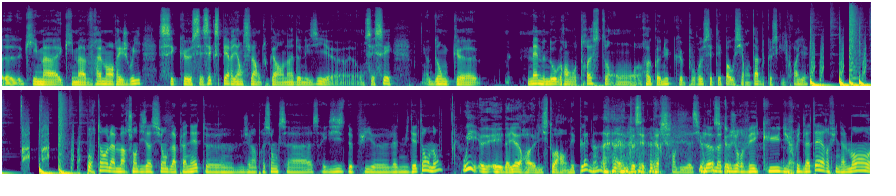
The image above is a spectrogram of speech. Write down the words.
euh, qui m'a qui m'a vraiment réjoui, c'est que ces expériences-là, en tout cas en Indonésie, ont cessé. Donc même nos grands trusts ont reconnu que pour eux, c'était pas aussi rentable que ce qu'ils croyaient. Pourtant, la marchandisation de la planète, euh, j'ai l'impression que ça, existe depuis euh, la nuit des temps, non? Oui, et d'ailleurs, euh, l'histoire en est pleine hein, de cette marchandisation. L'homme a toujours vécu du fruit de la terre, finalement,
